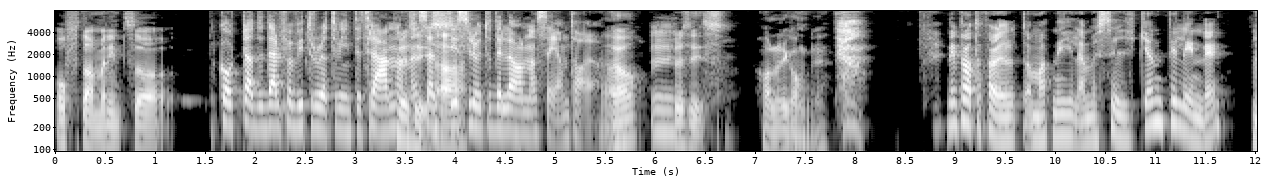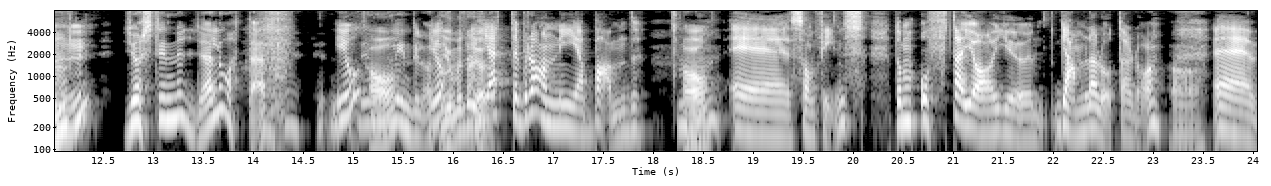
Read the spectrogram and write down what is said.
ofta, men inte så... korta. Det är därför vi tror att vi inte tränar. Precis. Men sen Ja. till slut det lönar sig antar jag. Ja, Mm. precis. Håller igång det. Ni pratade förut om att ni gillar musiken till Lindy. Mm. Görs det nya låtar? Jo. Ja. Lindy-låtar? Jo, Jo, men det gör jättebra nya band Ja. eh, som finns. De ofta gör ju gamla låtar då. Eh,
